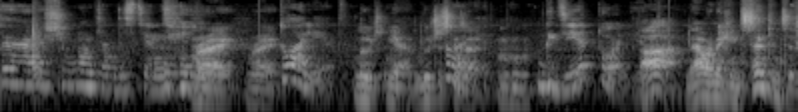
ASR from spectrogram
uh, she won't understand. Right, right. Туалет. Luch, yeah, Luch's Gazette. Туалет. hmm Где туалет? Ah, now we're making sentences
